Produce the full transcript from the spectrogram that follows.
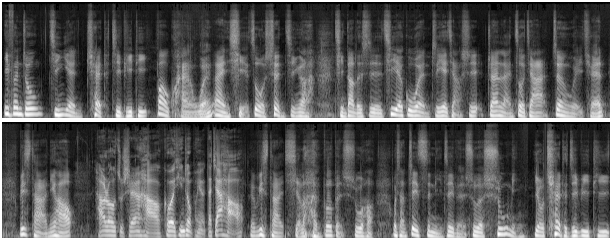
一分钟惊艳 Chat GPT 爆款文案写作圣经》啊，请到的是企业顾问、职业讲师、专栏作家郑伟全 Vista，你好。Hello，主持人好，各位听众朋友，大家好。这 Vista 写了很多本书哈，我想这次你这本书的书名有 Chat GPT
